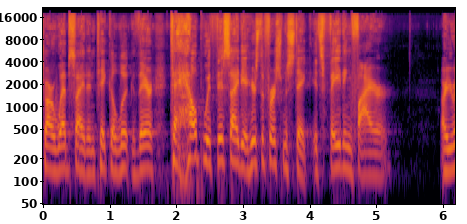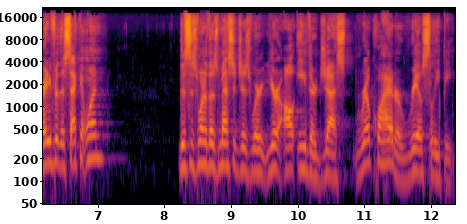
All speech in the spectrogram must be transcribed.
to our website and take a look there to help with this idea. Here's the first mistake. It's fading fire. Are you ready for the second one? This is one of those messages where you're all either just real quiet or real sleepy.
